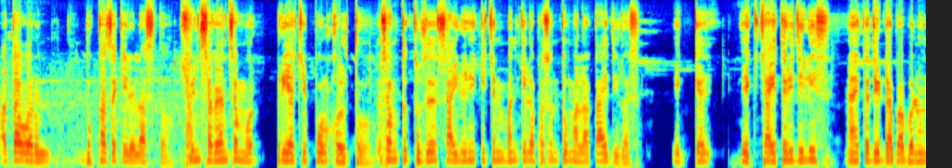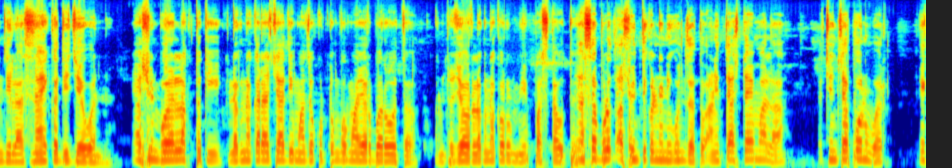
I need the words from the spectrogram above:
वातावरण दुःखाचं केलेलं असतं. श्विन सगळ्यांसमोर प्रियाचे पोल खोलतो. तो सांगतो तुझं सायलीने किचन बंद केल्यापासून तू मला काय दिलंस? एक काय एक चाय तरी दिलीस? नाही कधी डबा बनवून दिलास? नाही कधी जेवण? अश्विन बोलायला लागतो की लग्न करायच्या आधी माझं कुटुंब माझ्यावर बरं होतं आणि तुझ्यावर लग्न करून मी पस्तावतो असं बोलत अश्विन तिकडनं निघून जातो आणि त्याच टायमाला सचिनच्या फोनवर एक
